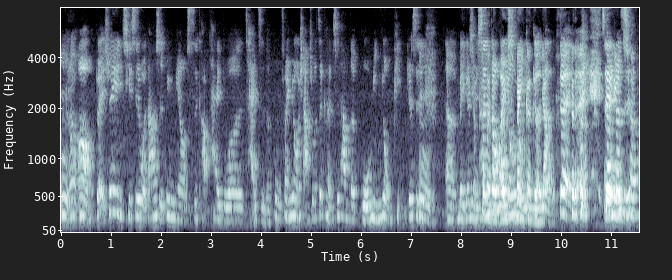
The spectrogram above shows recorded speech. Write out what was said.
嗯嗯嗯，对，所以其实我当时并没有思考太多材质的部分，因为我想说这可能是他们的国民用品，就是呃每个女生都会拥有一个的，对对，所以就是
